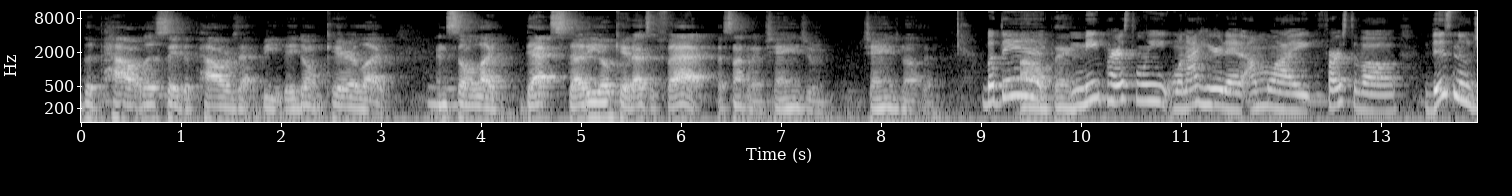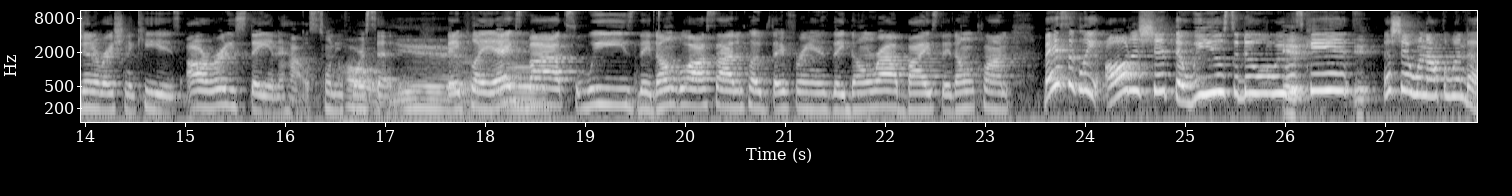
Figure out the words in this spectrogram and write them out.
the power. Let's say the powers that be, they don't care. Like, and so like that study. Okay, that's a fact. That's not gonna change them. Change nothing. But then, me personally, when I hear that, I'm like, first of all, this new generation of kids already stay in the house 24 7. Oh, yeah, They play bro. Xbox, Wii's, they don't go outside and play with their friends, they don't ride bikes, they don't climb. Basically, all the shit that we used to do when we was kids, it- that shit went out the window.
